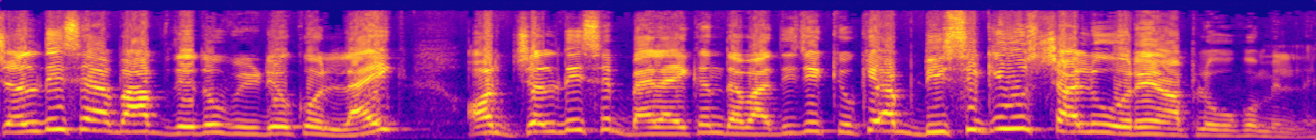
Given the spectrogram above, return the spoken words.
जल्दी से अब आप दे दो वीडियो को लाइक और जल्दी से बेल आइकन दबा दीजिए, क्योंकि अब डीसीक्यूज चालू हो रहे हैं आप लोगों को मिलने।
